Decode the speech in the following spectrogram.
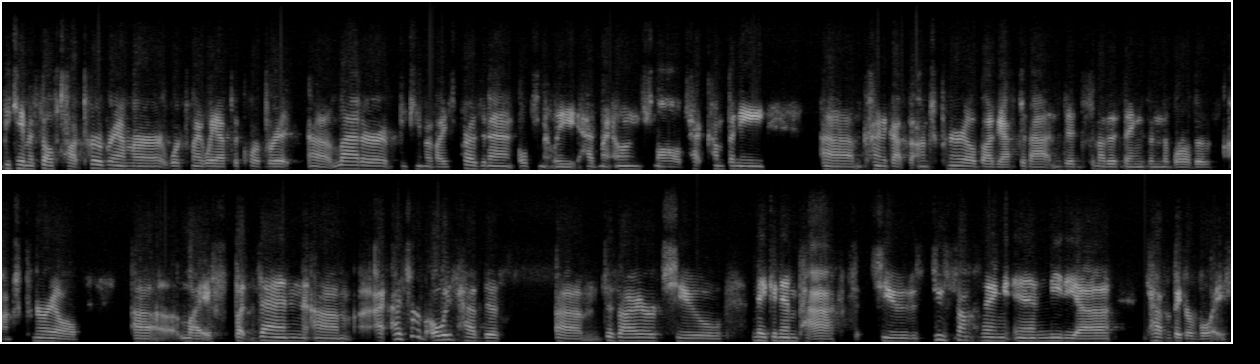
became a self-taught programmer, worked my way up the corporate uh, ladder, became a vice president, ultimately had my own small tech company. Um, kind of got the entrepreneurial bug after that, and did some other things in the world of entrepreneurial uh, life. But then um, I, I, sort of always had this um, desire to make an impact, to do something in media, to have a bigger voice.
